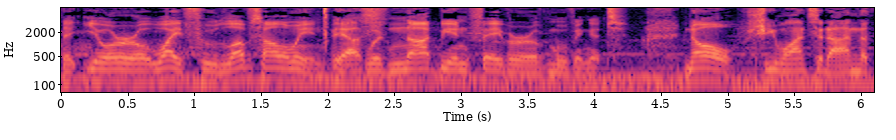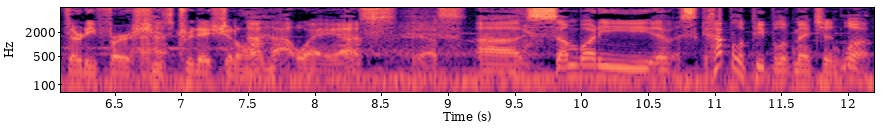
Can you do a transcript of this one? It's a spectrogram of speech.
that your wife, who loves Halloween, Yes. would not be in favor of moving it. No, she wants it on the 31st. Uh-huh. She's traditional in that way. Yes, yes. Uh, Somebody, a couple of people have mentioned. Look,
